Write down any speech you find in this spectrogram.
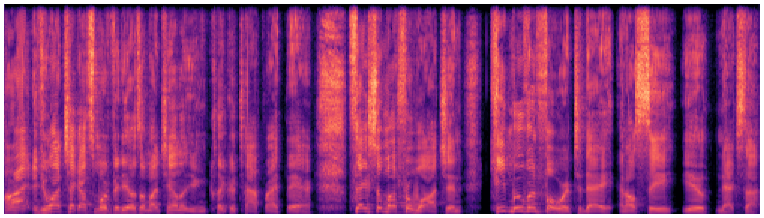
All right, if you wanna check out some more videos on my channel, you can click or tap right there. Thanks so much for watching. Keep moving forward today, and I'll see you next time.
